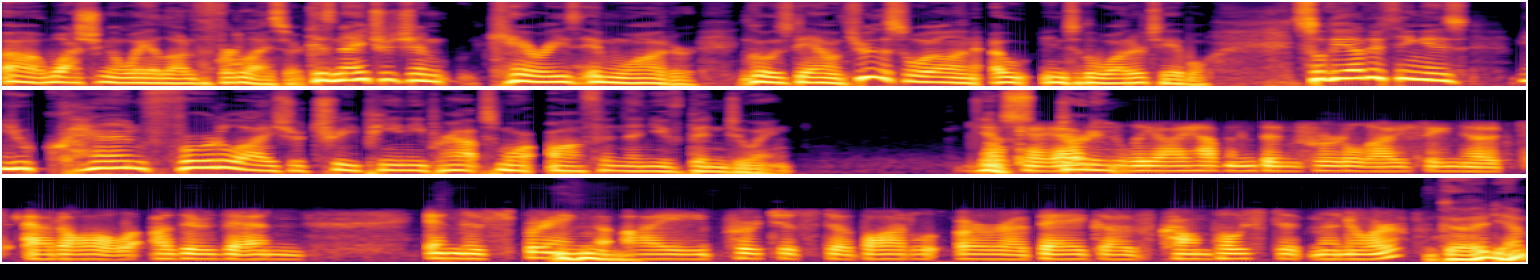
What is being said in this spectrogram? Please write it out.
uh, washing away a lot of the fertilizer because nitrogen carries in water, goes down through the soil and out into the water table. So the other thing is you can fertilize your tree peony perhaps more often than you've been doing. You know, okay, starting- actually, I haven't been fertilizing it at all, other than in the spring Mm-hmm. I purchased a bottle or a bag of composted manure Good, yep.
